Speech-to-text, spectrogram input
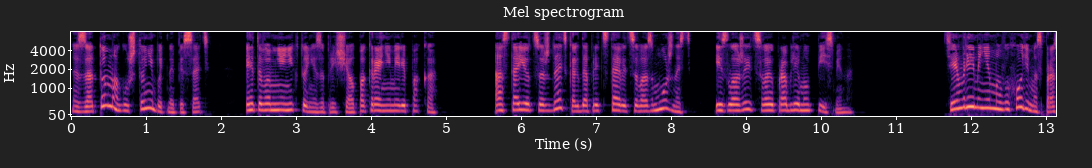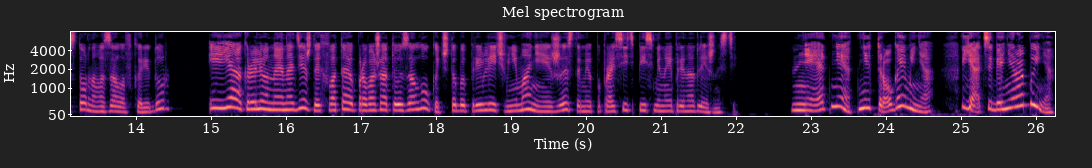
Зато могу что-нибудь написать. Этого мне никто не запрещал, по крайней мере, пока. Остается ждать, когда представится возможность изложить свою проблему письменно. Тем временем мы выходим из просторного зала в коридор, и я, окрыленная надеждой, хватаю провожатую за локоть, чтобы привлечь внимание и жестами попросить письменные принадлежности. «Нет-нет, не трогай меня, я тебе не рабыня!»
